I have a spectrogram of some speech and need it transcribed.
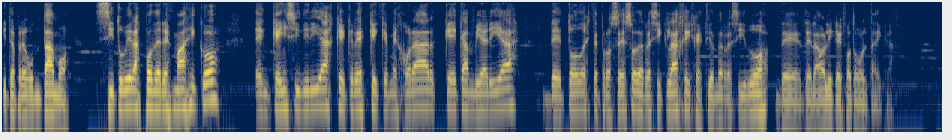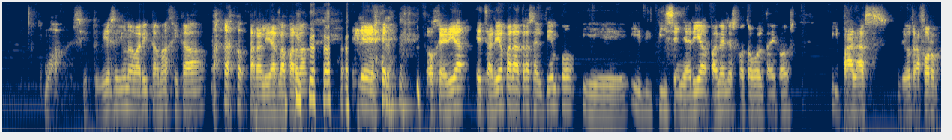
y te preguntamos, si tuvieras poderes mágicos, ¿en qué incidirías? ¿Qué crees que hay que mejorar? ¿Qué cambiarías de todo este proceso de reciclaje y gestión de residuos de, de la eólica y fotovoltaica? Wow, si tuviese yo una varita mágica para liar la parda, eh, cogería, echaría para atrás el tiempo y, y, diseñaría paneles fotovoltaicos y palas de otra forma,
